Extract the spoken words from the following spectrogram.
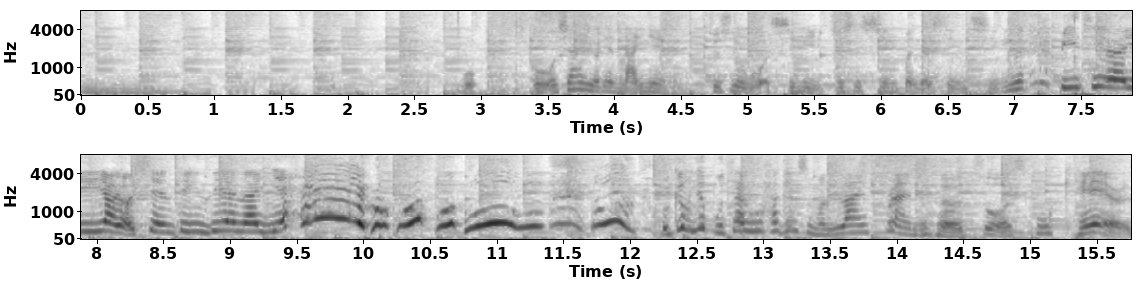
嗯，我我现在有点难掩，就是我心里就是兴奋的心情，因为 B T 二一要有限定店了耶！我根本就不在乎它跟什么 Line Friend 合作，Who cares？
